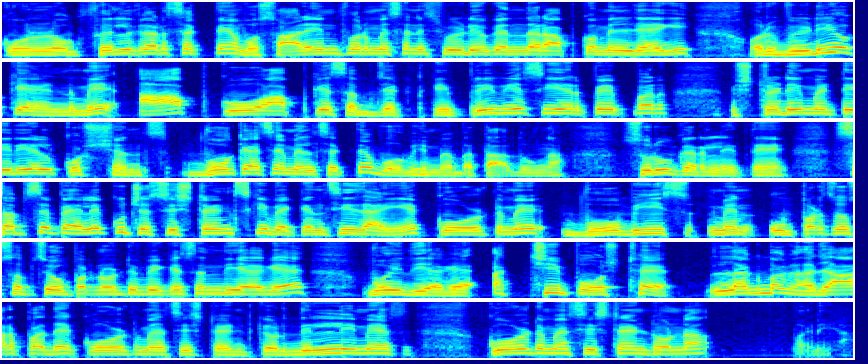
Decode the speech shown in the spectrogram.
कौन लोग फिल कर सकते हैं, वो सारी इंफॉर्मेशन इस वीडियो के अंदर आपको मिल जाएगी। और वीडियो के एंड में आपको आपके सब्जेक्ट के previous year paper study material questions वो कैसे मिल सकते हैं, वो भी मैं बता दूँगा। शुरू कर लेते हैं। सबसे पहले कुछ असिस्टेंट्स की वैकेंसीज आई है। कोर्ट में वो भी में ऊपर से सबसे ऊपर नोटिफिकेशन दिया गया है, वही दिया गया अच्छी पोस्ट है। लगभग हज़ार पद है कोर्ट में असिस्टेंट के और दिल्ली में कोर्ट में असिस्टेंट होना बढ़िया।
